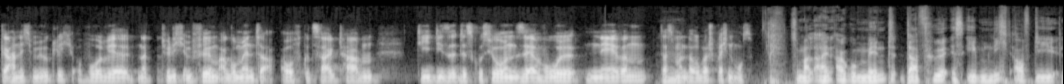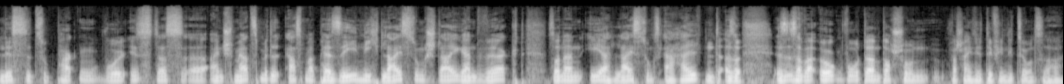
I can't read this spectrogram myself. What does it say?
gar nicht möglich, obwohl wir natürlich im Film Argumente aufgezeigt haben, die diese Diskussion sehr wohl nähren, dass man mhm. darüber sprechen muss. Zumal ein Argument dafür, es eben nicht auf die Liste zu packen, wohl ist, dass äh, ein Schmerzmittel erstmal per se nicht leistungssteigernd wirkt, sondern eher leistungserhaltend. Also es ist aber irgendwo dann doch schon wahrscheinlich eine Definitionssache.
